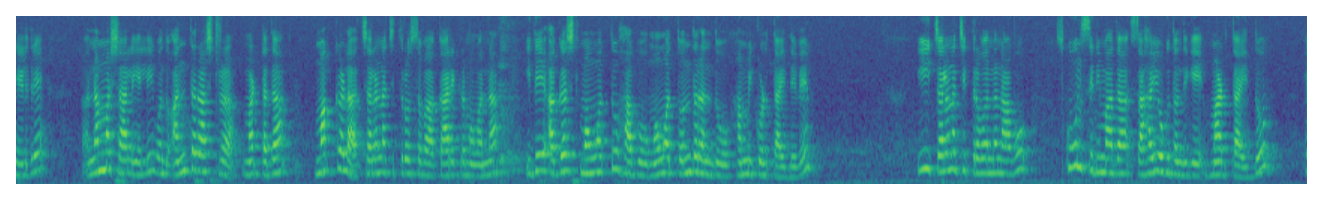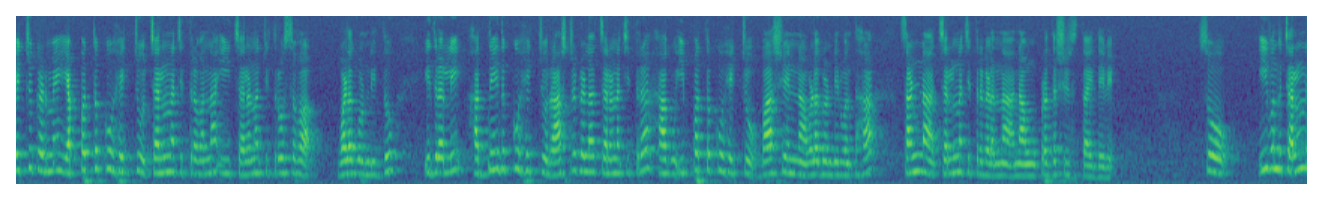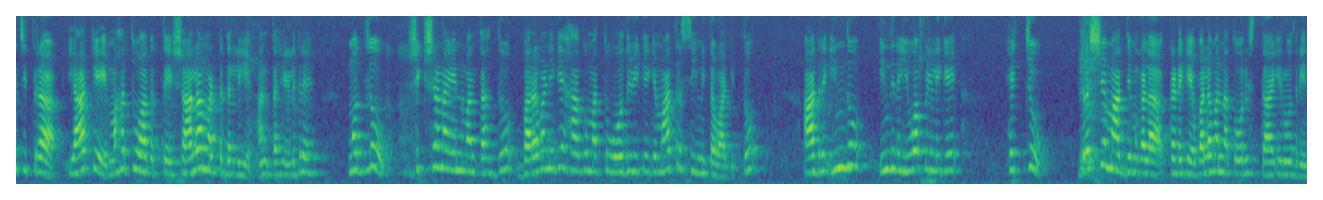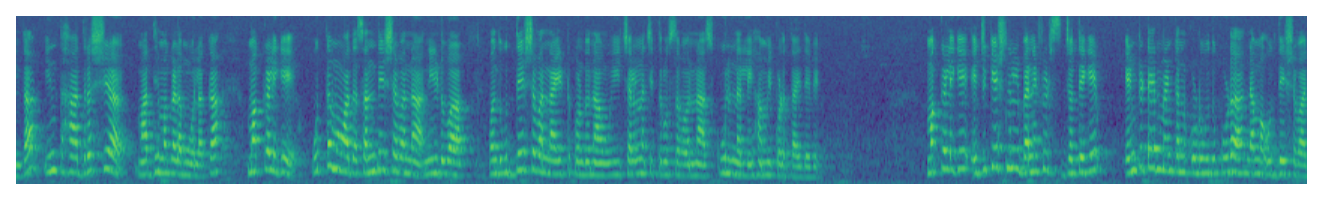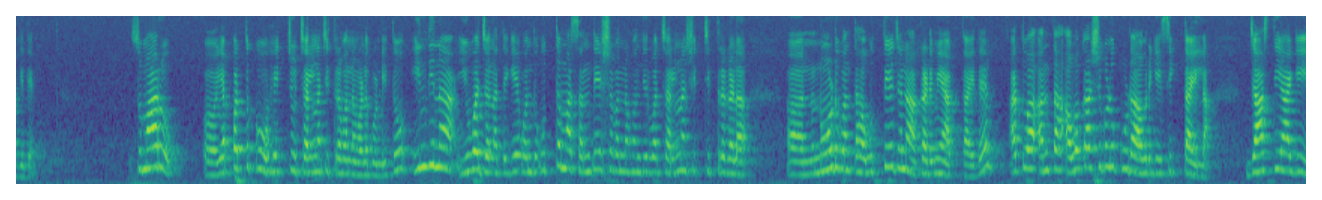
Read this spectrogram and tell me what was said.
ಹೇಳಿದರೆ, ನಮ್ಮ ಶಾಲೆಯಲ್ಲಿ ಒಂದು ಅಂತಾರಾಷ್ಟ್ರ ಮಟ್ಟದ ಮಕ್ಕಳ ಚಲನಚಿತ್ರೋತ್ಸವ ಕಾರ್ಯಕ್ರಮವನ್ನು ಇದೇ ಆಗಸ್ಟ್ ಮೂವತ್ತು ಹಾಗೂ ಮೂವತ್ತೊಂದರಂದು ಹಮ್ಮಿಕೊಳ್ತಾ ಇದ್ದೇವೆ. ಈ ಚಲನಚಿತ್ರವನ್ನು ನಾವು ಸ್ಕೂಲ್ ಸಿನಿಮಾದ ಸಹಯೋಗದೊಂದಿಗೆ ಮಾಡ್ತಾ ಇದ್ದು, ಹೆಚ್ಚು ಕಡಿಮೆ ಎಪ್ಪತ್ತಕ್ಕೂ ಹೆಚ್ಚು ಚಲನಚಿತ್ರವನ್ನು ಈ ಚಲನಚಿತ್ರೋತ್ಸವ ಒಳಗೊಂಡಿದ್ದು, ಇದರಲ್ಲಿ ಹದಿನೈದಕ್ಕೂ ಹೆಚ್ಚು ರಾಷ್ಟ್ರಗಳ ಚಲನಚಿತ್ರ ಹಾಗೂ ಇಪ್ಪತ್ತಕ್ಕೂ ಹೆಚ್ಚು ಭಾಷೆಯನ್ನು ಒಳಗೊಂಡಿರುವಂತಹ ಸಣ್ಣ ಚಲನಚಿತ್ರಗಳನ್ನು ನಾವು ಪ್ರದರ್ಶಿಸ್ತಾ ಇದ್ದೇವೆ. ಸೊ ಈ ಒಂದು ಚಲನಚಿತ್ರ ಯಾಕೆ ಮಹತ್ವ ಆಗುತ್ತೆ ಶಾಲಾ ಮಟ್ಟದಲ್ಲಿ ಅಂತ ಹೇಳಿದರೆ, ಮೊದಲು ಶಿಕ್ಷಣ ಎನ್ನುವಂತಹದ್ದು ಬರವಣಿಗೆ ಹಾಗೂ ಮತ್ತು ಓದುವಿಕೆಗೆ ಮಾತ್ರ ಸೀಮಿತವಾಗಿತ್ತು. ಆದರೆ ಇಂದು, ಇಂದಿನ ಯುವ ಪೀಳಿಗೆ ಹೆಚ್ಚು ದೃಶ್ಯ ಮಾಧ್ಯಮಗಳ ಕಡೆಗೆ ಒಲವನ್ನು ತೋರಿಸ್ತಾ ಇರೋದ್ರಿಂದ ಇಂತಹ ದೃಶ್ಯ ಮಾಧ್ಯಮಗಳ ಮೂಲಕ ಮಕ್ಕಳಿಗೆ ಉತ್ತಮವಾದ ಸಂದೇಶವನ್ನು ನೀಡುವ ಒಂದು ಉದ್ದೇಶವನ್ನು ಇಟ್ಟುಕೊಂಡು ನಾವು ಈ ಚಲನಚಿತ್ರೋತ್ಸವವನ್ನು ಸ್ಕೂಲ್ನಲ್ಲಿ ಹಮ್ಮಿಕೊಳ್ತಾ ಇದ್ದೇವೆ. ಮಕ್ಕಳಿಗೆ ಎಜುಕೇಷನಲ್ ಬೆನಿಫಿಟ್ಸ್ ಜೊತೆಗೆ ಎಂಟರ್ಟೈನ್ಮೆಂಟನ್ನು ಕೊಡುವುದು ಕೂಡ ನಮ್ಮ ಉದ್ದೇಶವಾಗಿದೆ. ಸುಮಾರು ಎಪ್ಪತ್ತಕ್ಕೂ ಹೆಚ್ಚು ಚಲನಚಿತ್ರವನ್ನು ಒಳಗೊಂಡಿದ್ದು, ಇಂದಿನ ಯುವ ಜನತೆಗೆ ಒಂದು ಉತ್ತಮ ಸಂದೇಶವನ್ನು ಹೊಂದಿರುವ ಚಲನಚಿತ್ರಗಳ ನೋಡುವಂತಹ ಉತ್ತೇಜನ ಕಡಿಮೆ ಆಗ್ತಾ ಇದೆ. ಅಥವಾ ಅಂತಹ ಅವಕಾಶಗಳು ಕೂಡ ಅವರಿಗೆ ಸಿಗ್ತಾ ಇಲ್ಲ. ಜಾಸ್ತಿಯಾಗಿ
